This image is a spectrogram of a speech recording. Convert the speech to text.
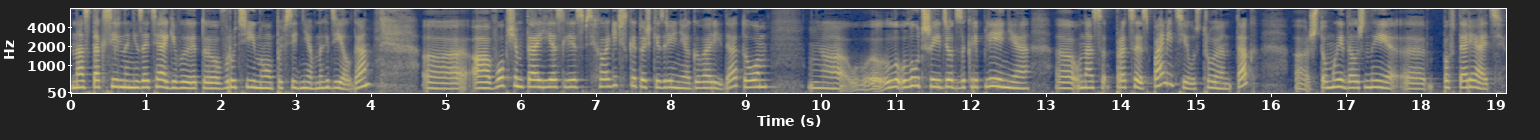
Нас так сильно не затягивает э, в рутину повседневных дел, да. Э, а в общем-то, если с психологической точки зрения говорить, да, то лучше идет закрепление. У нас процесс памяти устроен так, а, что мы должны э, повторять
